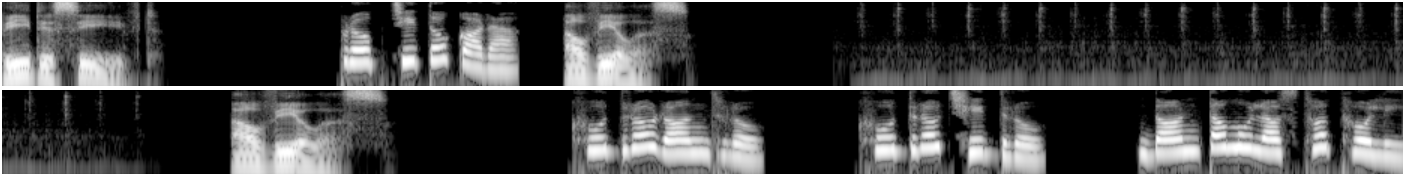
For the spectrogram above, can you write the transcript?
be deceived, প্রবচিত করা alveolus, alveolus, ক্ষুদ্র রন্ধ্র ক্ষুদ্র ছিদ্র দন্তমূলস্থ থলি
